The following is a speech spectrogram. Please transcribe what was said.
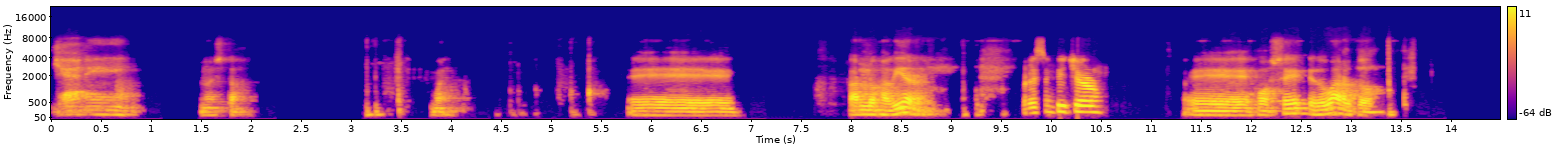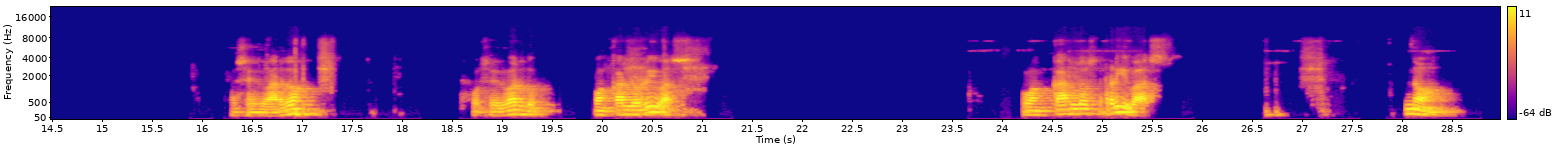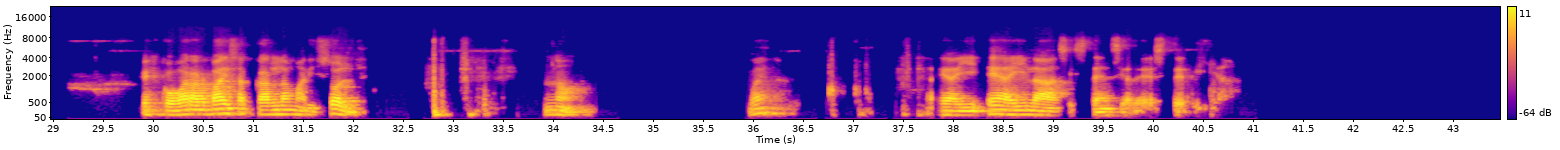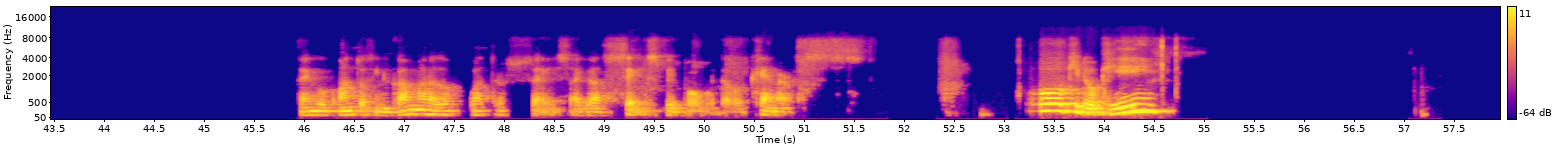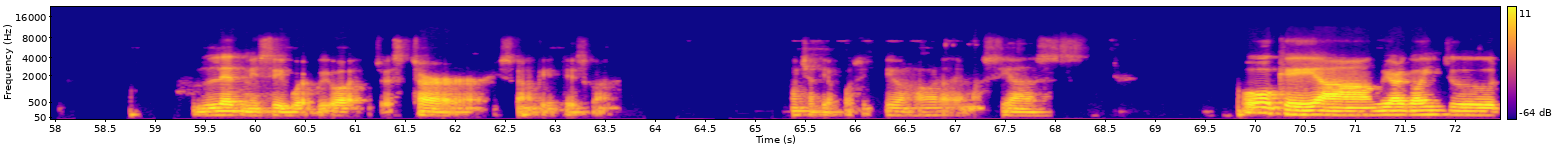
Jenny. No está. Bueno. Eh, Carlos Javier. Present teacher. Eh, José Eduardo. José Eduardo. José Eduardo. Juan Carlos Rivas. Juan Carlos Rivas. No. Escobar Arbaiza, Carla Marisol. No. Bueno. Es ahí, la asistencia de este día. Tengo cuántos sin cámara? Dos, cuatro, seis. I got six people without cameras. Okie dokie. Let me see where we are to start. It's gonna be this one. Muchas diapositivas ahora, demasiadas. Okay, uh, we are going to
